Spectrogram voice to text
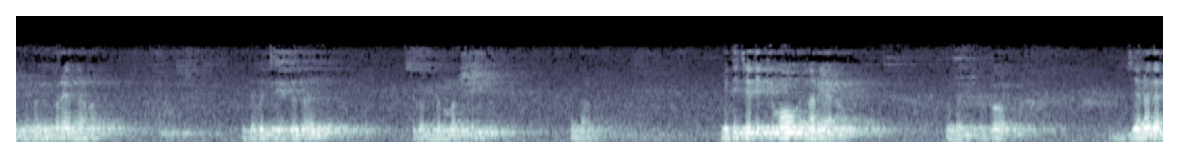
ഒരു അഭിപ്രായം എന്താണ്? ഇതൊക്കെ ചെയ്തത് സുഖബ്രഹ്മർഷി എന്താണ് വ്യതിചലിക്കുമോ എന്നറിയാനോ ഉണ്ട്. ഇപ്പോ ജനകൻ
